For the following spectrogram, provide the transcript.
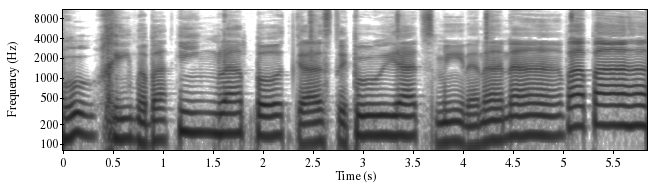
ברוכים הבאים לפודקאסט ריפוי עצמי נה נה נה פאפה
